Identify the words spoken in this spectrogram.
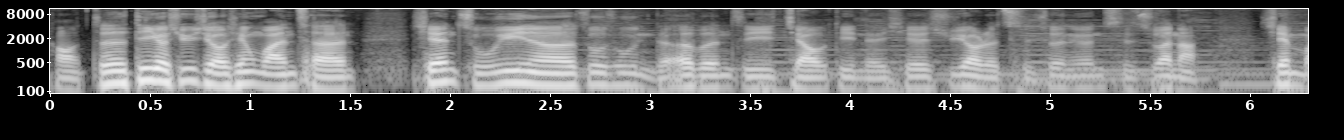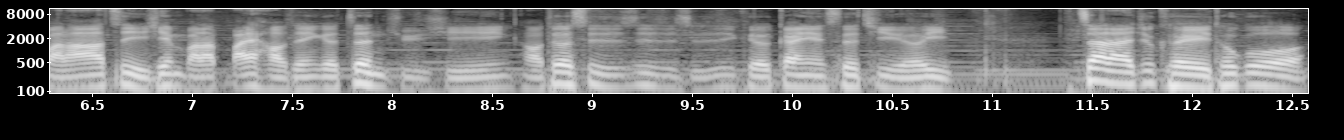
好，这是第一个需求，先完成。先逐一呢，做出你的二分之一交定的一些需要的尺寸跟瓷砖呐，先把它自己先把它摆好成一个正矩形。好，这个事实是只是一个概念设计而已。再来就可以透过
